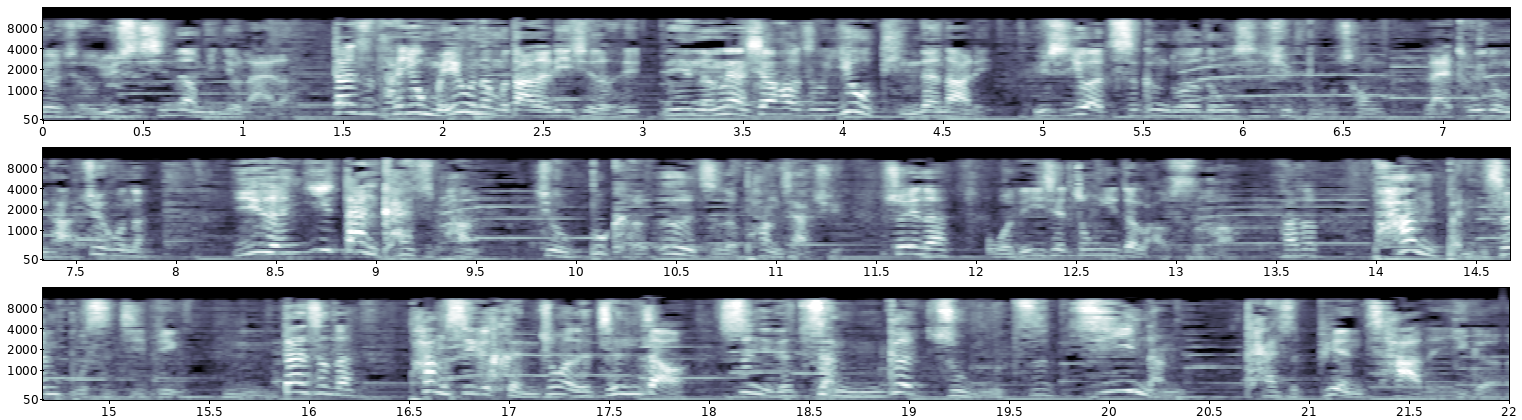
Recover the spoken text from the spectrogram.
就于是心脏病就来了。但是他又没有那么大的力气了，所以那些能量消耗之后又停在那里，于是又要吃更多的东西去补充来推动它。最后呢，一人一旦开始胖，就不可遏制的胖下去。所以呢，我的一些中医的老师哈，他说胖本身不是疾病，嗯，但是呢，胖是一个很重要的征兆，是你的整个组织机能。开始变差的一个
